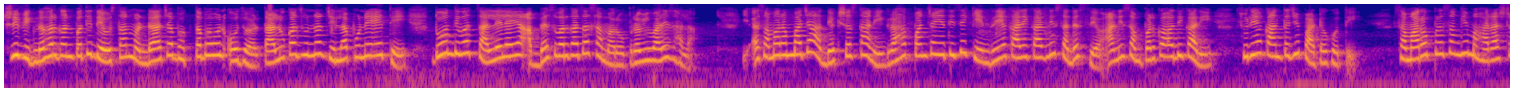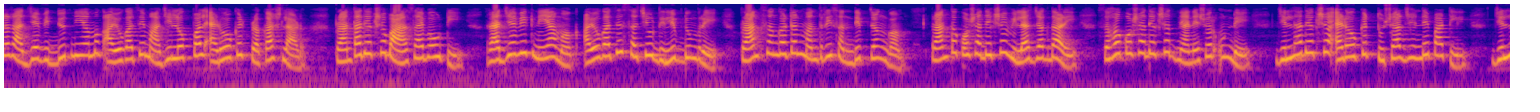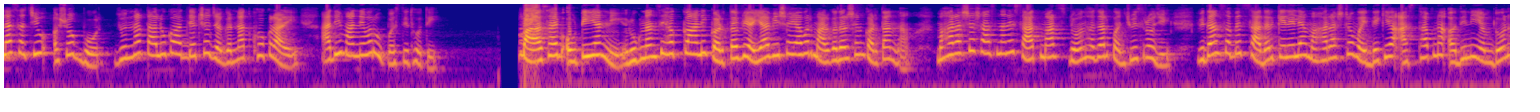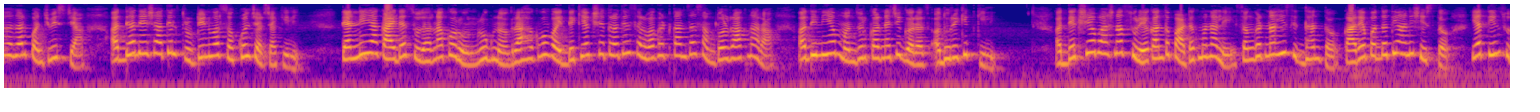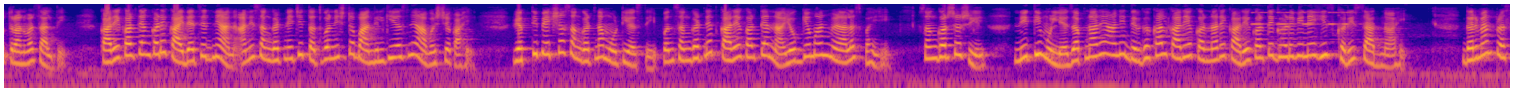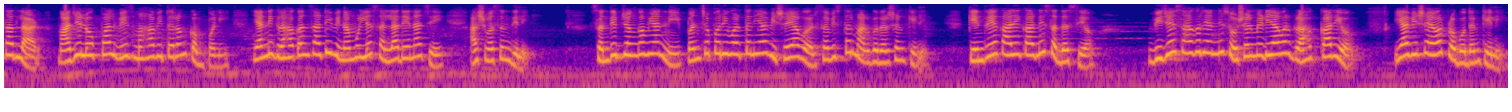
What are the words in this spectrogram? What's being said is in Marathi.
श्री विघ्नहर गणपती देवस्थान मंडळाच्या भक्तभवन ओझर तालुका जुन्नर जिल्हा पुणे येथे दोन दिवस चाललेल्या या अभ्यास वर्गाचा समारोप रविवारी झाला. या समारंभाच्या अध्यक्षस्थानी ग्राहक पंचायतीचे केंद्रीय कार्यकारिणी सदस्य आणि संपर्क अधिकारी सूर्यकांतजी पाठक होते. समारोप प्रसंगी महाराष्ट्र राज्य विद्युत नियामक आयोगाचे माजी लोकपाल ॲडव्होकेट प्रकाश लाड प्रांताध्यक्ष बाळासाहेब औटी राज्य विक नियामक आयोगाचे सचिव दिलीप डुंबरे प्रांत संघटन मंत्री संदीप जंगम प्रांत कोषाध्यक्ष विलास जगदाळे सहकोषाध्यक्ष ज्ञानेश्वर उंडे जिल्हाध्यक्ष ॲडव्होकेट तुषार झेंडे पाटील जिल्हा सचिव अशोक भोर जुन्नर तालुका अध्यक्ष जगन्नाथ खोकराळे आदी मान्यवर उपस्थित होते. बाळासाहेब औटी यांनी रुग्णांचे हक्क आणि कर्तव्य या विषयावर मार्गदर्शन करताना महाराष्ट्र शासनाने सात मार्च दोन हजार पंचवीस रोजी विधानसभेत सादर केलेल्या महाराष्ट्र वैद्यकीय आस्थापना अधिनियम दोन हजार पंचवीसच्या अध्यादेशातील त्रुटींवर सखोल चर्चा केली. त्यांनी या कायद्यात सुधारणा करून रुग्ण ग्राहक व वैद्यकीय क्षेत्रातील सर्व घटकांचा समतोल राखणारा अधिनियम मंजूर करण्याची गरज अधोरेखित केली. अध्यक्षीय भाषणात सूर्यकांत पाठक म्हणाले संघटना ही सिद्धांत कार्यपद्धती आणि शिस्त या तीन सूत्रांवर चालते. कार्यकर्त्यांकडे कायद्याचे ज्ञान आणि संघटनेची तत्वनिष्ठ बांधिलकी असणे आवश्यक आहे. व्यक्तीपेक्षा संघटना मोठी असते पण संघटनेत कार्यकर्त्यांना योग्य मान मिळालंच पाहिजे. संघर्षशील नीतिमूल्य जपणारे आणि दीर्घकाल कार्य करणारे कार्यकर्ते घडविणे हीच खरी साधनं आहे. दरम्यान प्रसाद लाड माजी लोकपाल वीज महावितरण कंपनी यांनी ग्राहकांसाठी विनामूल्य सल्ला देण्याचे आश्वासन दिले. संदीप जंगम यांनी पंचपरिवर्तन या विषयावर सविस्तर मार्गदर्शन केले. केंद्रीय कार्यकारिणी सदस्य विजय सागर यांनी सोशल मीडियावर ग्राहक कार्य या विषयावर प्रबोधन केले.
